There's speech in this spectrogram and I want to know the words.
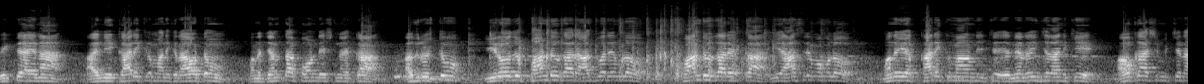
వ్యక్తి ఆయన. ఆయన ఈ కార్యక్రమానికి రావటం మన జనతా ఫౌండేషన్ యొక్క అదృష్టం. ఈరోజు పాండు గారి ఆధ్వర్యంలో పాండు గారి యొక్క ఈ ఆశ్రమంలో మన యొక్క కార్యక్రమాన్ని నిర్వహించడానికి అవకాశం ఇచ్చిన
